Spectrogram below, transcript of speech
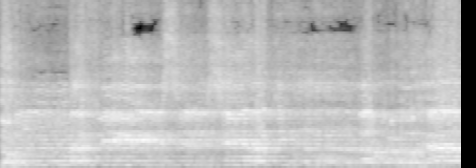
ثم في سلسلة. ذرعها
